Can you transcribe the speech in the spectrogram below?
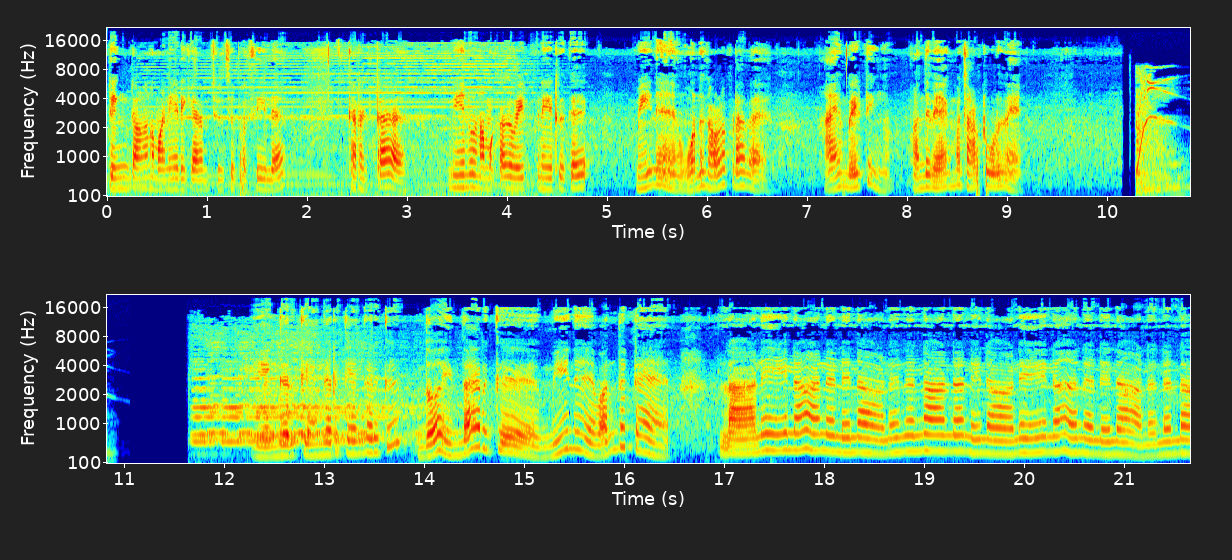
டிங் டாங்னு மணி அடிக்க ஆரம்பிச்சிருச்சு பசியில். கரெக்டாக மீனும் நமக்காக வெயிட் பண்ணிகிட்ருக்கு மீன் ஒன்றும் கவலைப்படாத. ஐ வெயிட்டிங் வந்து வேகமாக சாப்பிட்டு விடுவேன். எங்கே இருக்கு எங்கே இருக்கு எங்கே இருக்கு? இதோ இந்தா இருக்கு. மீன் வந்துட்டேன். லாலே லாலே லாலே லாலே லாலே லாலே லாலே லா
